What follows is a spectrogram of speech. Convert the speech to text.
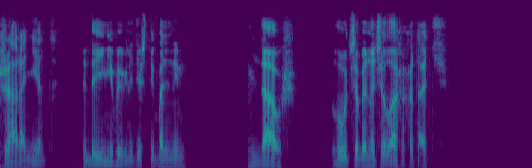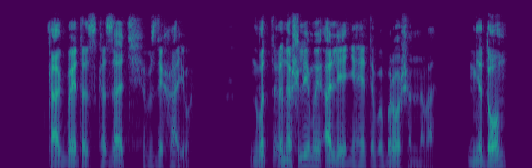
жара нет, да и не выглядишь ты больным. Да уж, лучше бы начала хохотать. Как бы это сказать, вздыхаю. Вот нашли мы оленя этого брошенного. Не дом,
